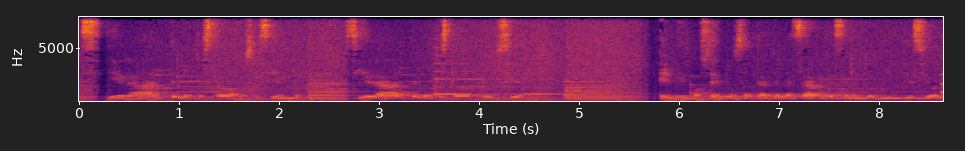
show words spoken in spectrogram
si era arte lo que estábamos haciendo, si era arte lo que estaba produciendo. El mismo Centro Estatal de las Artes en el 2018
